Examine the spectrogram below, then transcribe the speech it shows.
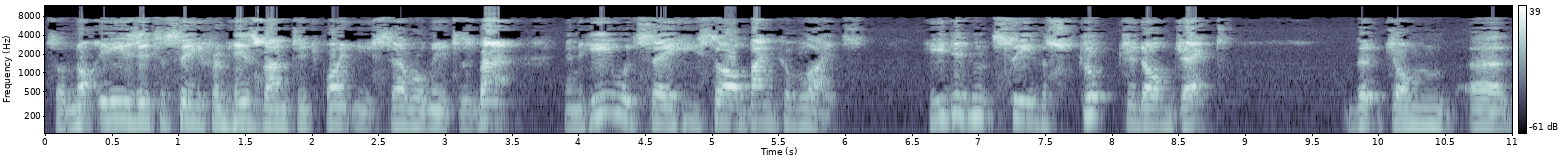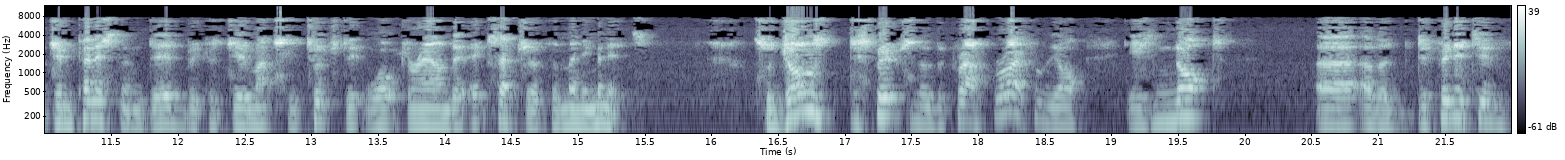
so not easy to see from his vantage point, he's several metres back, and he would say he saw a bank of lights. He didn't see the structured object that John uh, Jim Penniston did because Jim actually touched it, walked around it, etc. for many minutes. So John's description of the craft right from the off is not uh, of a definitive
